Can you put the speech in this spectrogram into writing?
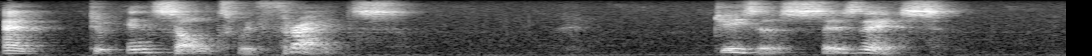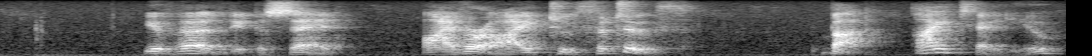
and to insults with threats, Jesus says this. You've heard that it was said, eye for eye, tooth for tooth. But I tell you,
